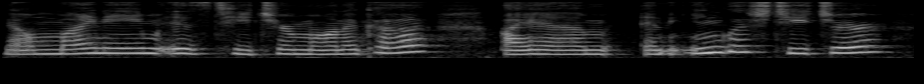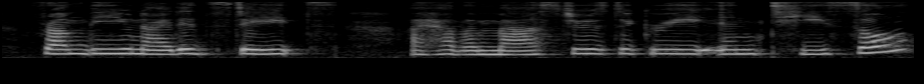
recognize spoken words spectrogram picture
Now, my name is Teacher Monica. I am an English teacher from the United States. I have a master's degree in TESOL,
